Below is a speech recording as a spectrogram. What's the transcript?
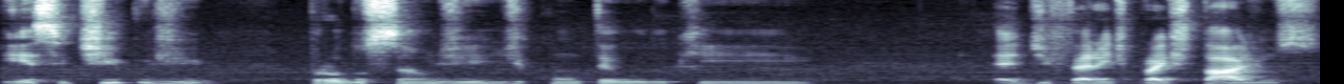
esse tipo de produção de, de conteúdo que é diferente para estágios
